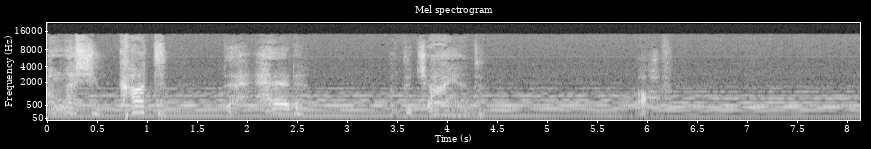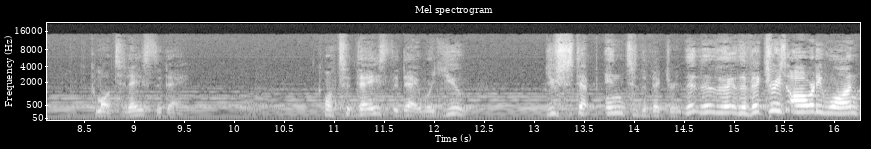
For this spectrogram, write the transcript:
Unless you cut the head of the giant off. Come on, today's the day. Come on, today's the day where you you step into the victory. The, the, the already won.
